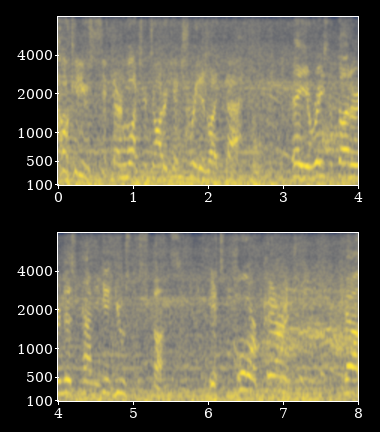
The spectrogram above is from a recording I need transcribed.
How can you sit there and watch your daughter get treated like that? Hey, you raise a daughter in this town, you get used to stunts. It's poor parenting. Now,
